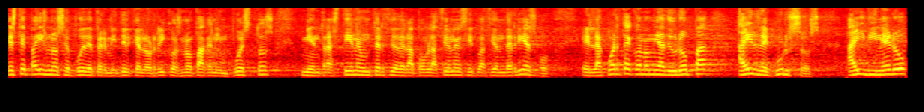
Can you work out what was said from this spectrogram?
Este país no se puede permitir que los ricos no paguen impuestos mientras tiene un tercio de la población en situación de riesgo. En la cuarta economía de Europa hay recursos, hay dinero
